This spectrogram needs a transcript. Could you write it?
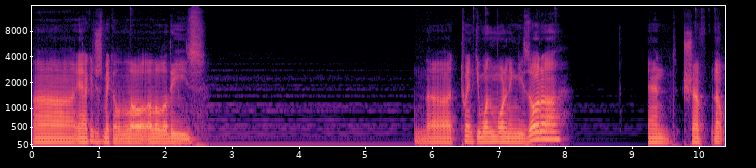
Uh, yeah, I could just make a, lo a load of these. Uh, 21 Morning Izora. And shove... No.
